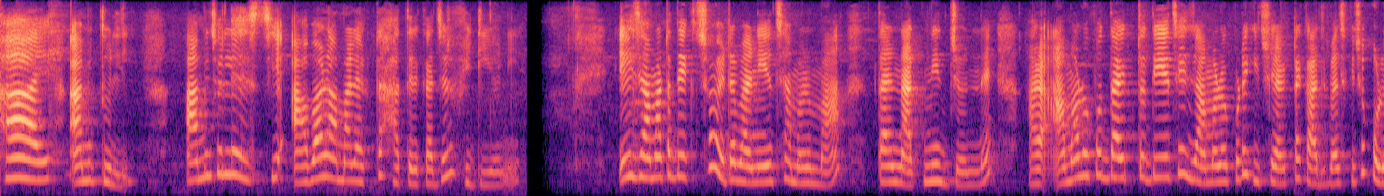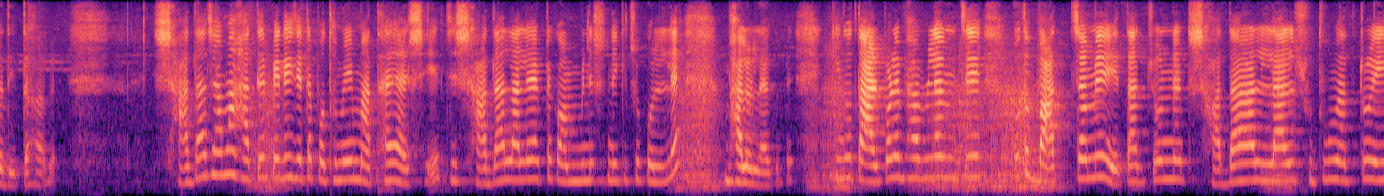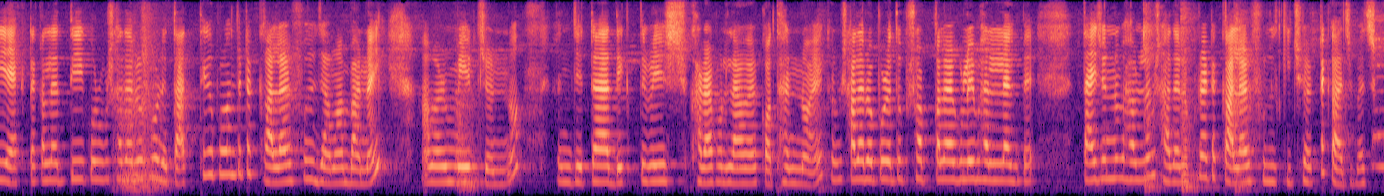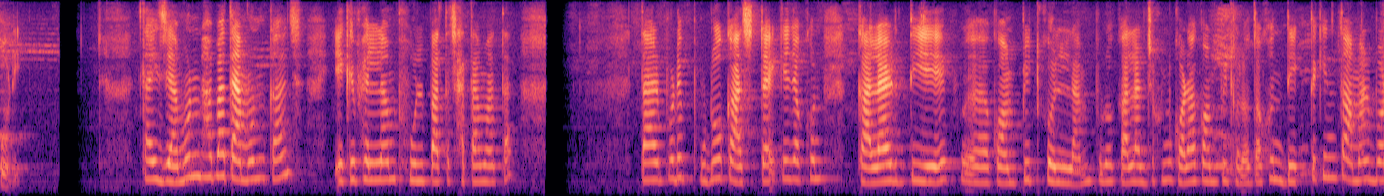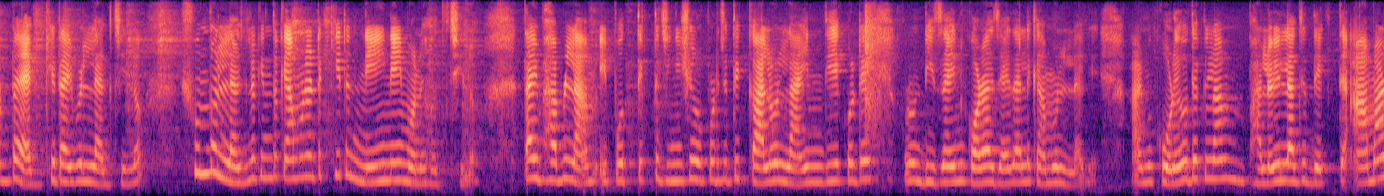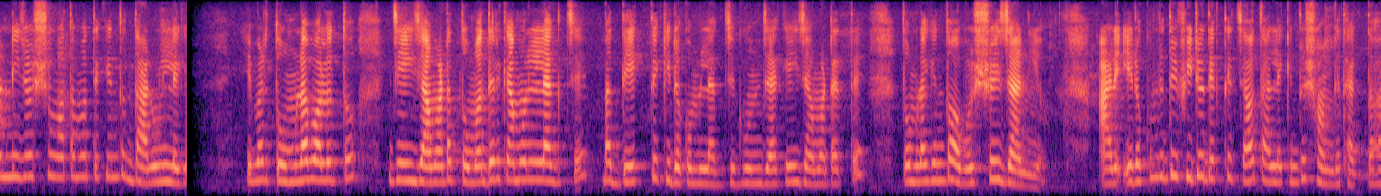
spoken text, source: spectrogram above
High, আমি তুলি। আমি চলে এসেছি আবার আমার একটা হাতের কাজের ভিডিও নিয়ে। এই জামাটা দেখছ? এটা বানিয়েছে আমার মা, তার নাতনির জন্যে। আর আমার ওপর দায়িত্ব দিয়েছে জামার ওপরে কিছু একটা কাজ বাজ কিছু করে দিতে হবে। সাদা জামা হাতে পেলেই যেটা প্রথমেই মাথায় আসে যে সাদা লালের একটা কম্বিনেশনে কিছু করলে ভালো লাগবে। কিন্তু তারপরে ভাবলাম যে ও তো বাচ্চা মেয়ে তার জন্য একটা সাদা আর লাল শুধুমাত্র এই একটা কালার দিয়ে করব সাদার উপরে। তার থেকে বরঞ্চ একটা কালারফুল জামা বানাই আমার মেয়ের জন্য। যেটা দেখতে বেশ খারাপ লাগার কথা নয় কারণ সাদার ওপরে তো সব কালারগুলোই ভালো লাগবে। তাই জন্য ভাবলাম সাদার ওপরে একটা কালারফুল কিছু একটা কাজ বাজ করি। তাই যেমন ভাবা তেমন কাজ। এঁকে ফেললাম ফুল, পাতা, ছাতা মাতা তারপরে পুরো কাজটাকে যখন কালার দিয়ে কমপ্লিট করলাম, পুরো কালার যখন করা কমপ্লিট হলো, তখন দেখতে কিন্তু আমার বড্ড একঘে টাইপের লাগছিল। সুন্দর লাগছিল, কিন্তু কেমন একটা কি এটা নেই নেই মনে হচ্ছিল। তাই ভাবলাম, এই প্রত্যেকটা জিনিসের ওপর যদি কালো লাইন দিয়ে করে কোনো ডিজাইন করা যায়, তাহলে কেমন লাগে? আর আমি করেও দেখলাম, ভালোই লাগছে দেখতে। আমার নিজস্ব মতামতে কিন্তু দারুণ লেগে এবার তোমরা বলো তো যে এই জামাটা তোমাদের কেমন লাগছে বা দেখতে কীরকম লাগছে গুঞ্জাকে এই জামাটাতে, তোমরা কিন্তু অবশ্যই জানিও। আর এরকম যদি ভিডিও দেখতে চাও তাহলে কিন্তু সঙ্গে থাকতে হবে।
